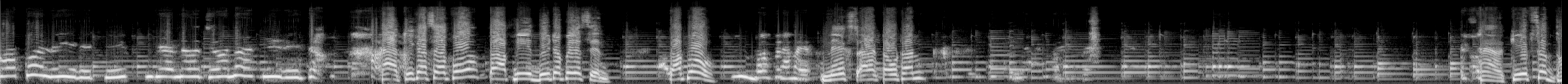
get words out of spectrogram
কপালের টিপ যেন জোনাকির হ্যাঁ ঠিক আছে আপু তো আপনি দুইটা পেয়েছেন আপু নেক্সট আরেকটা উঠান। হ্যাঁ কি উঠছে ধ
